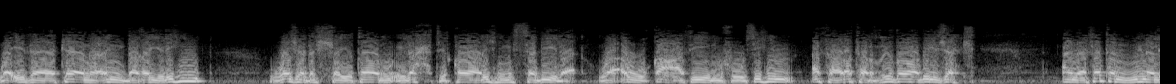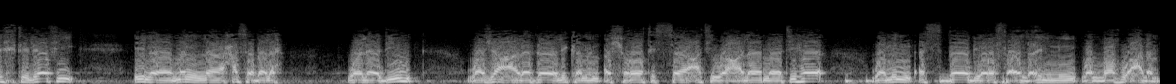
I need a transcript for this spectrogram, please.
وإذا كان عند غيرهم وجد الشيطان إلى احتقارهم السبيل وأوقع في نفوسهم أثرة الرضا بالجهل. أنفة من الاختلاف إلى من لا حسب له ولا دين وجعل ذلك من أشراط الساعة وعلاماتها ومن أسباب رفع العلم والله أعلم.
